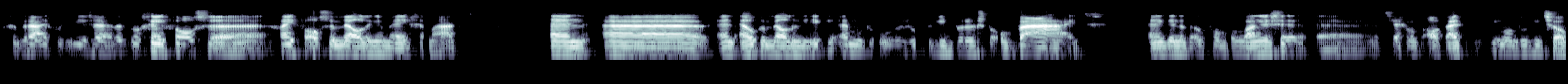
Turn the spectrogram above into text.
gedraaid voor de ISR, heb ik nog geen valse, geen valse meldingen meegemaakt. En, uh, en elke melding die ik heb moeten onderzoeken, die berust op waarheid. En ik denk dat het ook van belang is, uh, dat zeggen we ook altijd, iemand doet niet zo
